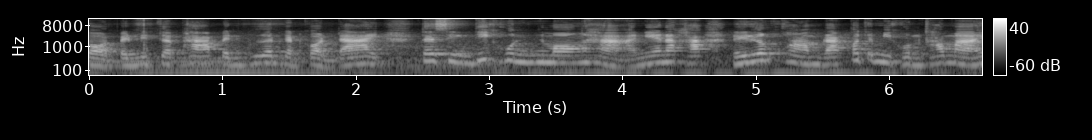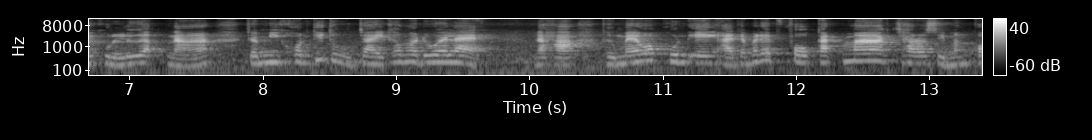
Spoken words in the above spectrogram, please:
ก่อน เป็นมิตรภาพเป็นเพื่อนกันก่อนได้ แต่สิ่งที่คุณมองหาเนี่ยนะคะ ในเรื่องความรักก็จะมีคนเข้ามาให้คุณเลือกนะ จะมีคนที่ถูกใจเข้ามาด้วยแหละ นะคะ ถึงแม้ว่าคุณเองอาจจะไม่ได้โฟกัสมากชาวราศีมังก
